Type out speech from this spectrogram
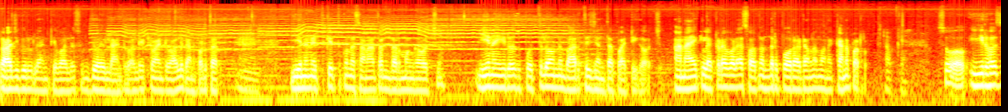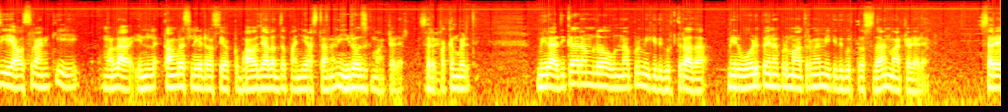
రాజగురు లాంటి వాళ్ళు సుఖ్దేవ్ లాంటి వాళ్ళు ఇట్లాంటి వాళ్ళు కనపడతారు. ఈయనను ఎత్తుకెత్తుకున్న సనాతన ధర్మం కావచ్చు ఈయన ఈరోజు పొత్తులో ఉన్న భారతీయ జనతా పార్టీ కావచ్చు. ఆ నాయకులు ఎక్కడ కూడా స్వాతంత్ర పోరాటంలో మనకు కనపడరు. ఓకే. సో ఈరోజు ఈ అవసరానికి మళ్ళా ఇన్ కాంగ్రెస్ లీడర్స్ యొక్క భావజాలంతో పనిచేస్తానని ఈ రోజుకి మాట్లాడారు. సరే పక్కన పెడితే మీరు అధికారంలో ఉన్నప్పుడు మీకు ఇది గుర్తురాదా? మీరు ఓడిపోయినప్పుడు మాత్రమే మీకు ఇది గుర్తొస్తుందా అని మాట్లాడాడు. సరే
